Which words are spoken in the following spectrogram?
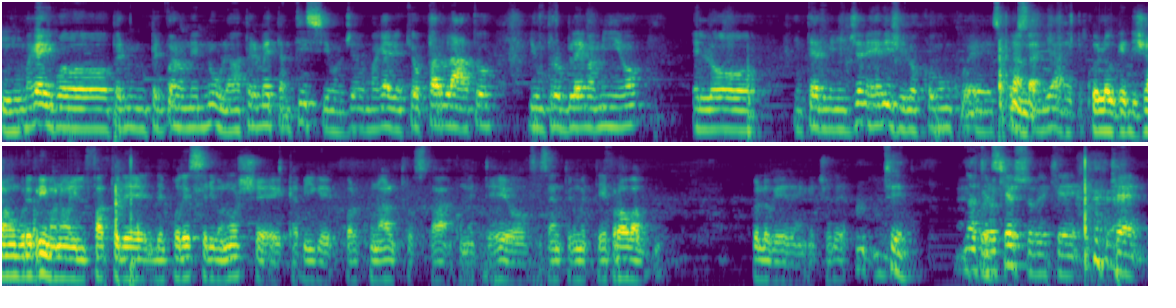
Mhm. magari può- per, per voi non è nulla, ma per me è tantissimo, cioè, magari perché ho parlato di un problema mio e l'ho in termini generici l'ho comunque esposto agli altri. quello che dicevamo pure prima, no? il fatto de- del potersi riconoscere e capire che qualcun altro sta come te o si sente come te, prova quello che, che c'è te. Sì. No, te l'ho chiesto perché, cioè,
